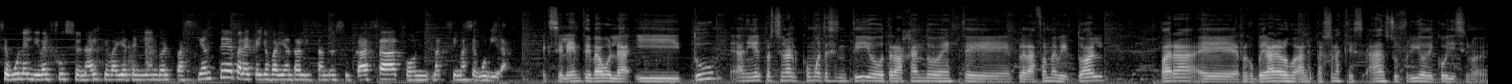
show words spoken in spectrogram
según el nivel funcional que vaya teniendo el paciente para que ellos vayan realizando en su casa con máxima seguridad. Excelente, Paula. ¿Y tú, a nivel personal, cómo te has sentido trabajando en esta plataforma virtual para eh, recuperar a, las personas que han sufrido de COVID-19?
